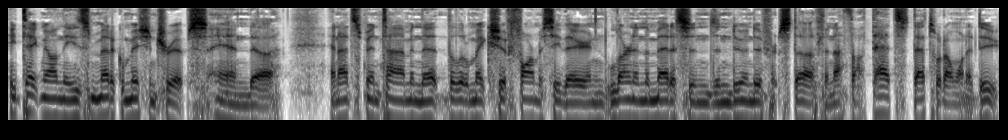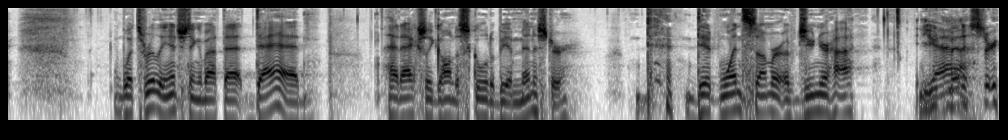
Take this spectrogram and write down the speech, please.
He'd take me on these medical mission trips, and uh, and I'd spend time in the the little makeshift pharmacy there and learning the medicines and doing different stuff. And I thought that's that's what I want to do what's really interesting about that, dad had actually gone to school to be a minister, did one summer of junior high youth Yeah. ministry.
